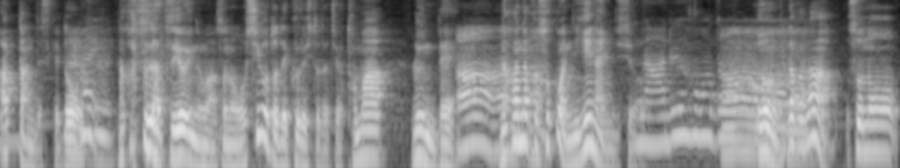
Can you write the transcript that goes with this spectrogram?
あったんですけど、はい。中津が強いのはそのお仕事で来る人たちが泊まるんでなかなかそこは逃げないんですよ。なるほあど、ーうん、だからその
